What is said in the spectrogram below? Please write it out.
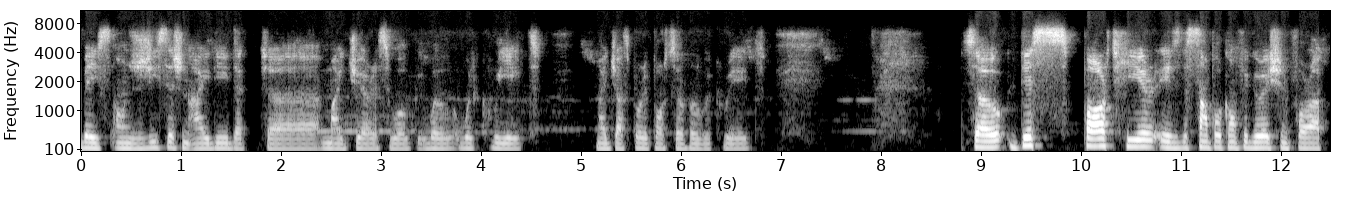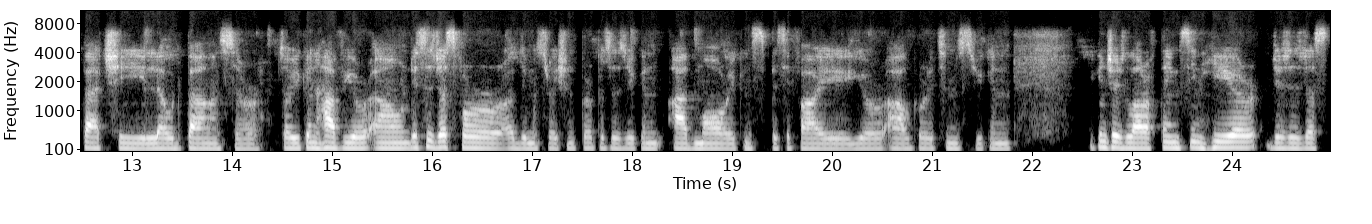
based on JSESSIONID that uh, my JRS will, will, will create, my Jasper report server will create. So this part here is the sample configuration for Apache load balancer. So you can have your own, this is just for uh, demonstration purposes. You can add more, you can specify your algorithms, you can you can change a lot of things in here. This is just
